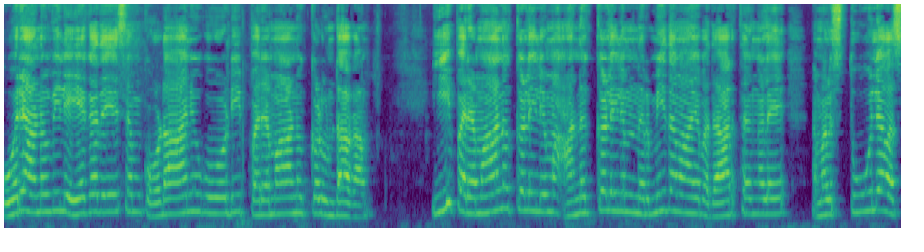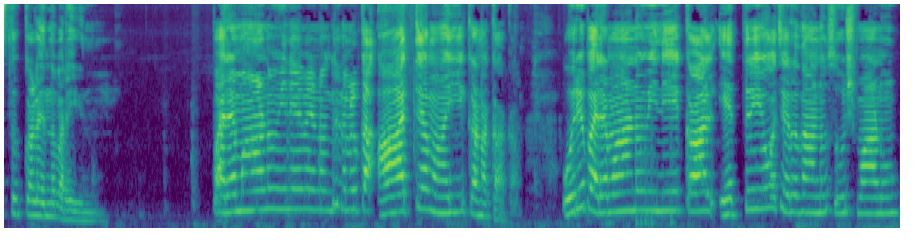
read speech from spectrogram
ഒരണുവിൽ ഏകദേശം കോടാനുകോടി പരമാണുക്കൾ ഉണ്ടാകാം ഈ പരമാണുക്കളിലും അണുക്കളിലും നിർമ്മിതമായ പദാർത്ഥങ്ങളെ നമ്മൾ സ്ഥൂല വസ്തുക്കൾ എന്ന് പറയുന്നു. പരമാണുവിനെ വേണമെങ്കിൽ നമ്മൾക്ക് ആറ്റമായി കണക്കാക്കാം. ഒരു പരമാണുവിനേക്കാൾ എത്രയോ ചെറുതാണ് സൂക്ഷ്മാണു?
